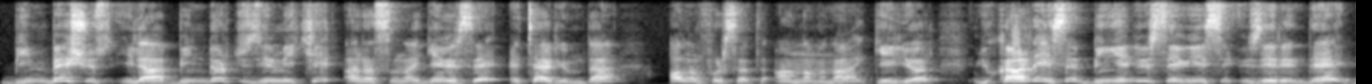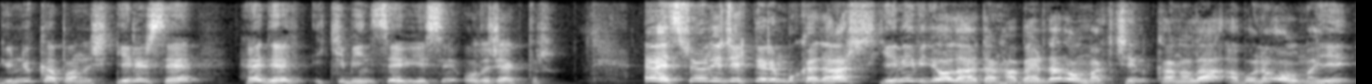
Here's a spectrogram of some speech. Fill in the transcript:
1500 ila 1422 arasına gelirse Ethereum'da alım fırsatı anlamına geliyor. Yukarıda ise 1700 seviyesi üzerinde günlük kapanış gelirse hedef 2000 seviyesi olacaktır. Evet söyleyeceklerim bu kadar. Yeni videolardan haberdar olmak için kanala abone olmayı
